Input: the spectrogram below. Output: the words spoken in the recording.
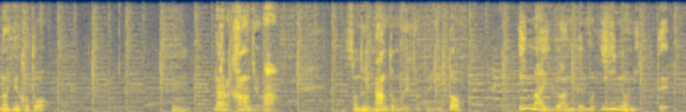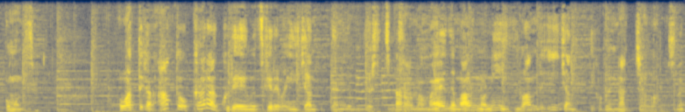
の言うことを。うん。だから彼女はその時何と思うかというと今言わんでもいいのにって思うんですよ終わってから後からクレームつければいいじゃんって吉次さんの前でもあるのに言わんでいいじゃんっていうことになっちゃうわけですね。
